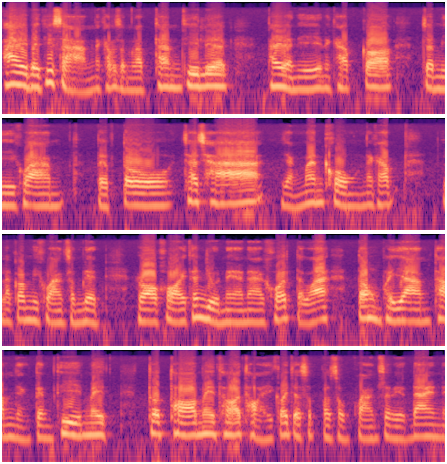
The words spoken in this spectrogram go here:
ไพ่ใบที่3นะครับสำหรับท่านที่เลือกไพ่ใบนี้นะครับ ก็จะมีความเติบโตช้าๆอย่างมั่นคงนะครับ แล้วก็มีความสำเร็จรอคอยท่านอยู่ในอนาคต แต่ว่าต้องพยายามทำอย่างเต็มที่ไม่ทดท้อไม่ท้อถอยก็จะประสบความสำเร็จได้ใน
